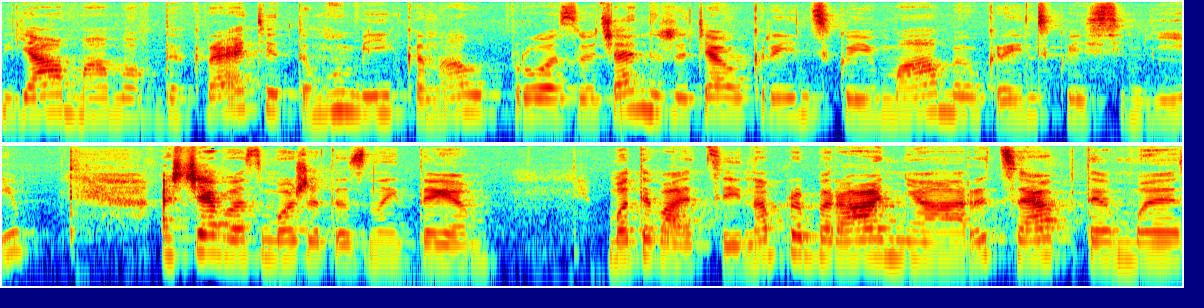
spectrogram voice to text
я мама в декреті, тому мій канал про звичайне життя української мами, української сім'ї. А ще ви зможете знайти мотивації на прибирання, рецепти. Ми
